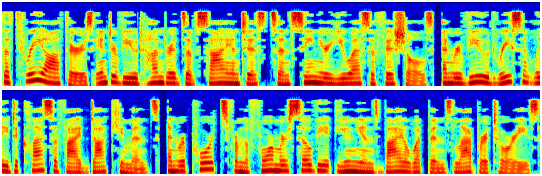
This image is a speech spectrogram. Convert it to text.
The three authors interviewed hundreds of scientists and senior U.S. officials, and reviewed recently declassified documents, and reports from the former Soviet Union's bioweapons laboratories.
